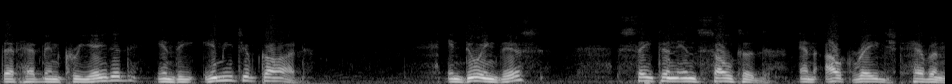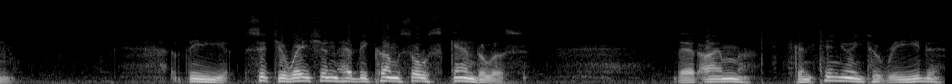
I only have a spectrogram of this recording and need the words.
that had been created in the image of God. In doing this, Satan insulted and outraged heaven. The situation had become so scandalous that I'm continuing to read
